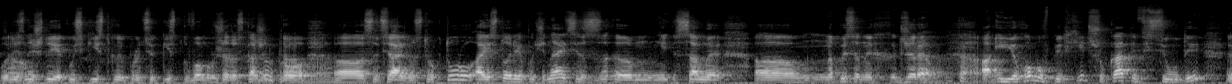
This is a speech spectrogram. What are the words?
Вони знайшли якусь кістку, і про цю кістку вам вже розкажуть Ну, про е, соціальну структуру. А історія починається з ем, саме е, написаних джерел. А і його був підхід шукати всюди, е,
